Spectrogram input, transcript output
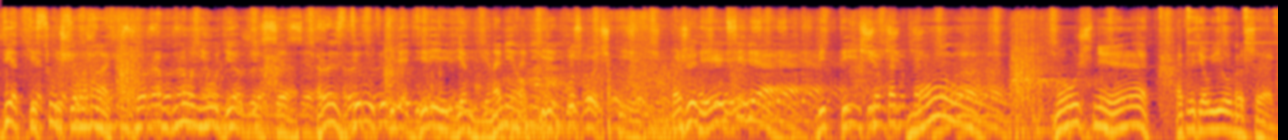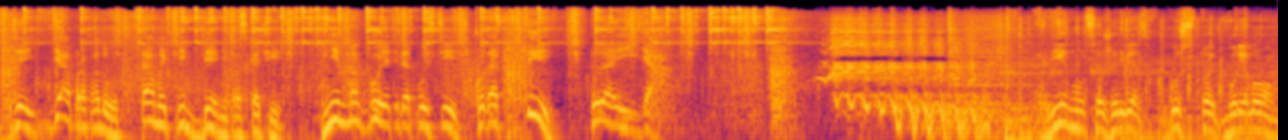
ветки сучья ломать, все равно не удержишься. Раздерут тебя деревья на мелкие кусочки. Пожалей себя, ведь ты еще так молод. «Ну уж нет», — ответил юноша, — «где я пропаду, там и тебе не проскочить. Не могу я тебя отпустить, куда ты, туда и я». Ринулся жеребец в густой бурелом.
